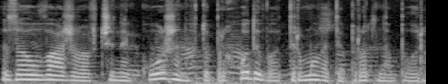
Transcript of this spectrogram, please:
зауважував чи не кожен, хто приходив отримувати проднабор.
